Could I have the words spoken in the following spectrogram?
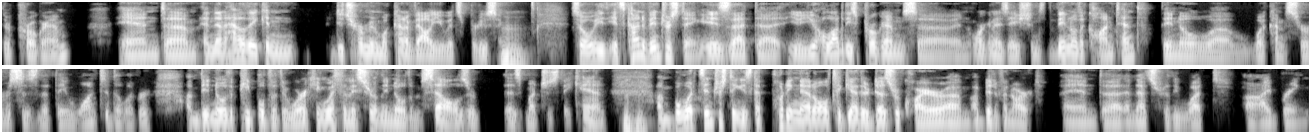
their program and um, and then how they can determine what kind of value it's producing. Mm. So it, it's kind of interesting is that uh, you, you, a lot of these programs uh, and organizations they know the content, they know uh, what kind of services that they want to deliver, um, they know the people that they're working with, and they certainly know themselves or as much as they can. Mm-hmm. Um, but what's interesting is that putting that all together does require um, a bit of an art, and uh, and that's really what uh, I bring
